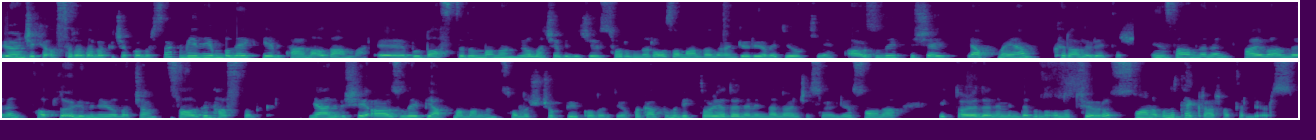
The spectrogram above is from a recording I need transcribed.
bir önceki asıra da bakacak olursak William Blake diye bir tane adam var. E, bu bastırılmanın yol açabileceği sorunları o zamandan öngörüyor ve diyor ki arzulayıp bir şey yapmayan kıran üretir. İnsanların, hayvanların toplu ölümüne yol açan salgın hastalık. Yani bir şey arzulayıp yapmamanın sonucu çok büyük olur diyor. Fakat bunu Victoria döneminden önce söylüyor. Sonra Victoria döneminde bunu unutuyoruz. Sonra bunu tekrar hatırlıyoruz.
